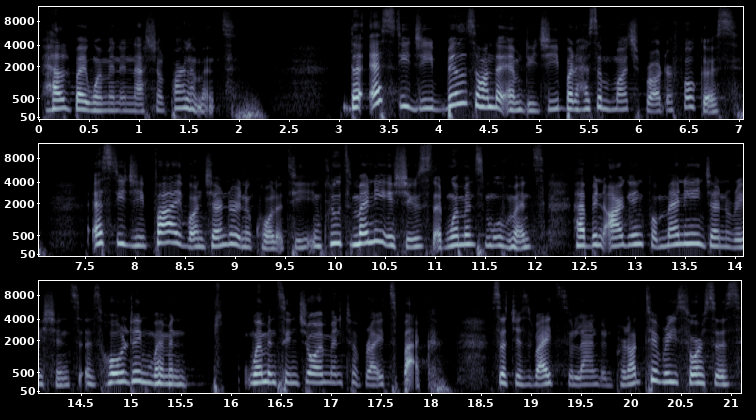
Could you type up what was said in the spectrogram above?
held by women in national parliaments. The SDG builds on the MDG, but has a much broader focus. SDG 5 on gender inequality includes many issues that women's movements have been arguing for many generations as holding women, women's enjoyment of rights back, such as rights to land and productive resources,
